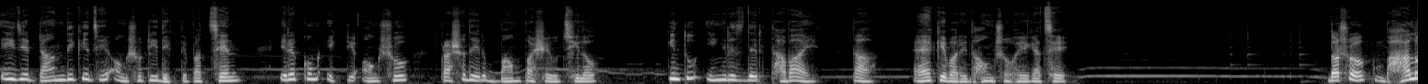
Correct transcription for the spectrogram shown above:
এই যে ডান দিকে যে অংশটি দেখতে পাচ্ছেন, এরকম একটি অংশ প্রাসাদের বাম পাশেও ছিল। কিন্তু ইংরেজদের থাবায় তা একেবারে ধ্বংস হয়ে গেছে। দর্শক, ভালো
